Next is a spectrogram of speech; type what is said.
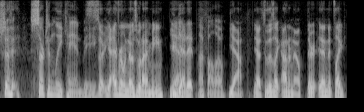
So, certainly can be. so yeah, everyone knows what I mean. You Yeah, get it. I follow. Yeah, yeah. So there's like I don't know there, and it's like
